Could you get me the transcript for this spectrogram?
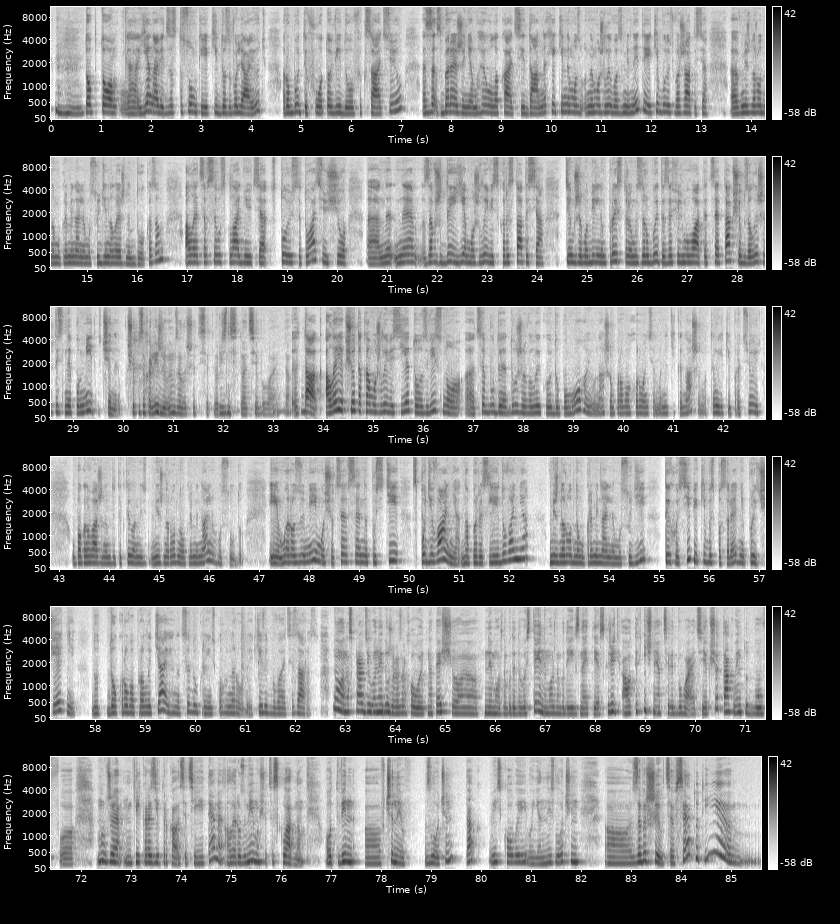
Тобто е, є навіть застосунки, які дозволяють робити фото, відеофіксацію з збереженням геолокації даних, які немо- неможливо змінити, які будуть вважатися е, в міжнародному кримінальному суді належним доказом. Але це все ускладнюється тою ситуацією, що не, не завжди є можливість скористатися тим же мобільним пристроєм і зробити, зафільмувати це так, щоб залишитись непоміченим. Щоб взагалі живим залишитися, то різні ситуації бувають. Так. Е, Так, але якщо така можливість є, то звісно е, це буде дуже великою допомогою нашим правоохоронцям, і не тільки нашим, а тим, які працюють уповноваженим детективом міжнародного кримінального суду. І ми розуміємо, що це все не пусті сподівання на переслідування в міжнародному кримінальному суді тих осіб, які безпосередньо причетні до, до кровопролиття і геноциду українського народу, який відбувається зараз. Ну насправді вони дуже розраховують на те, що е, не можна буде довести, не можна буде їх знайти. Скажіть, а от технічно як це відбувається? Якщо так, він тут був. е, Ми вже кілька разів торкалися цієї теми, але розуміємо, що це складно. От він е, вчинив злочин, так. Військовий, воєнний злочин, е, завершив це все тут і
